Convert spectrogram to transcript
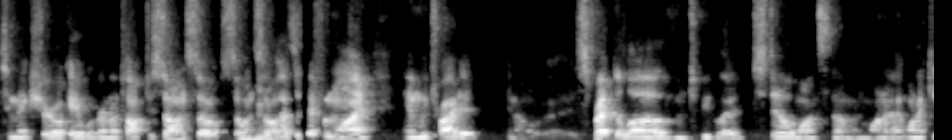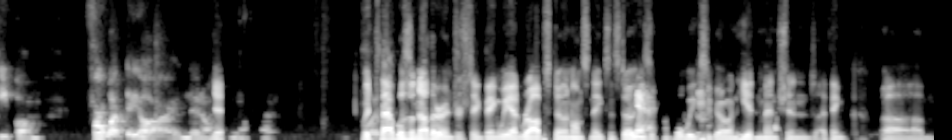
to make sure okay we're going to talk to so and so so and so has a different one and we try to you know spread the love and to people that still wants them and want to want to keep them for what they are and they don't Yeah. want to Which that was another interesting thing. We had Rob Stone on Snakes and Stogies Yeah. a couple weeks Mhm. ago, and he had mentioned, I think, um,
